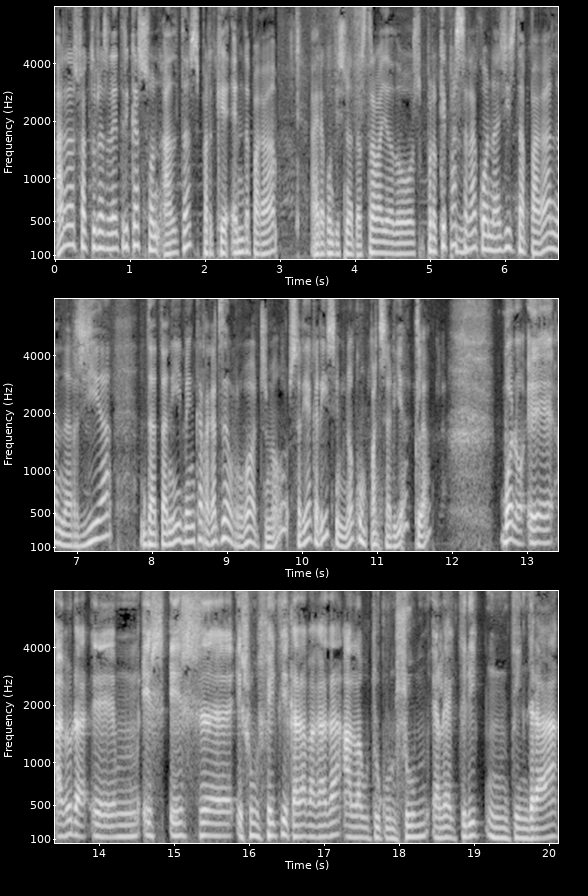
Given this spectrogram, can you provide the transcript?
Ara les factures elèctriques són altes perquè hem de pagar aire condicionat als treballadors, però què passarà mm. quan hagis de pagar l'energia de tenir ben carregats 10 robots, no? Seria caríssim, no? Compensaria? Clar. Bueno, eh, a veure, eh, és, és, eh, és un fet que cada vegada l'autoconsum elèctric mm, tindrà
